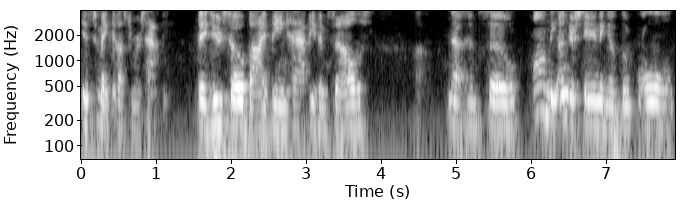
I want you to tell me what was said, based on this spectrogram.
is to make customers happy. They do so by being happy themselves. Yeah, and so on the understanding of the role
